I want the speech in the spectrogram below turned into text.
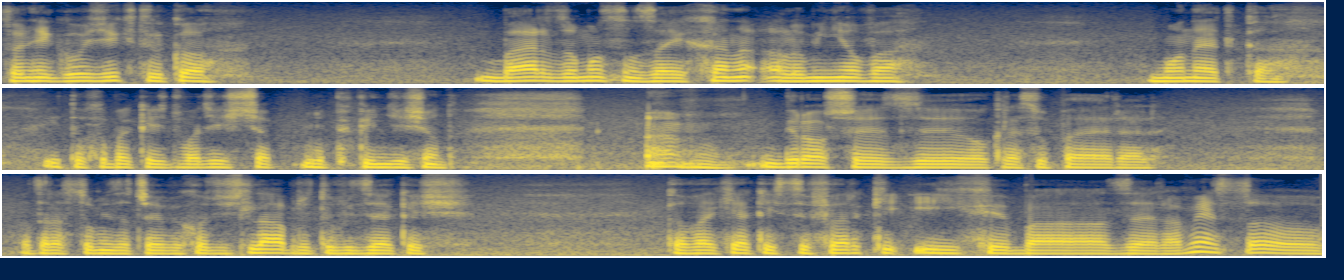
to nie guzik, tylko bardzo mocno zajechana aluminiowa monetka. I to chyba jakieś 20 lub 50 groszy z okresu PRL. Bo teraz tu mi zaczęły wychodzić labry, tu widzę jakieś kawałki, jakieś cyferki i chyba zera, więc to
